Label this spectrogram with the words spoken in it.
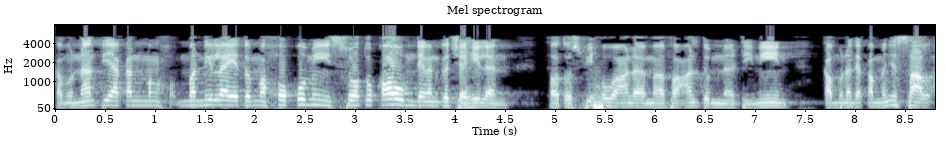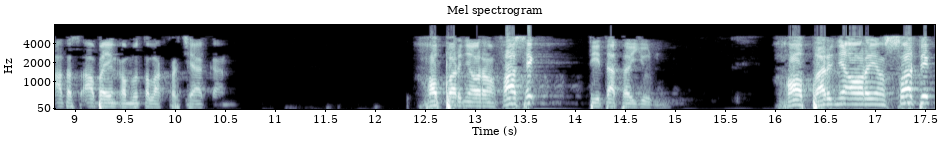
kamu nanti akan menilai atau menghukumi suatu kaum dengan kejahilan. Fatusbihu ala ma fa'altum nadimin. Kamu nanti akan menyesal atas apa yang kamu telah kerjakan. Khabarnya orang fasik ditabayun. Khabarnya orang yang sadik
